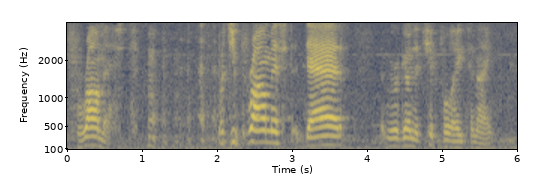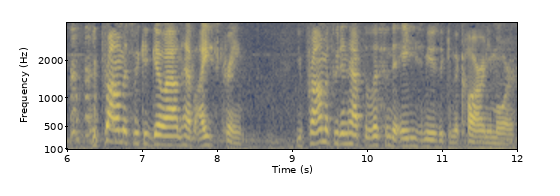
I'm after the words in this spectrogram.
promised. but you promised, Dad, that we were going to Chick fil A tonight. You promised we could go out and have ice cream. You promised we didn't have to listen to 80s music in the car anymore.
